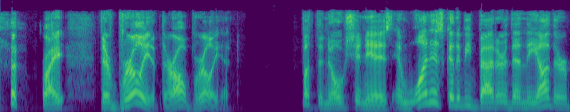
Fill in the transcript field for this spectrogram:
right? They're brilliant. They're all brilliant. But the notion is, and one is going to be better than the other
